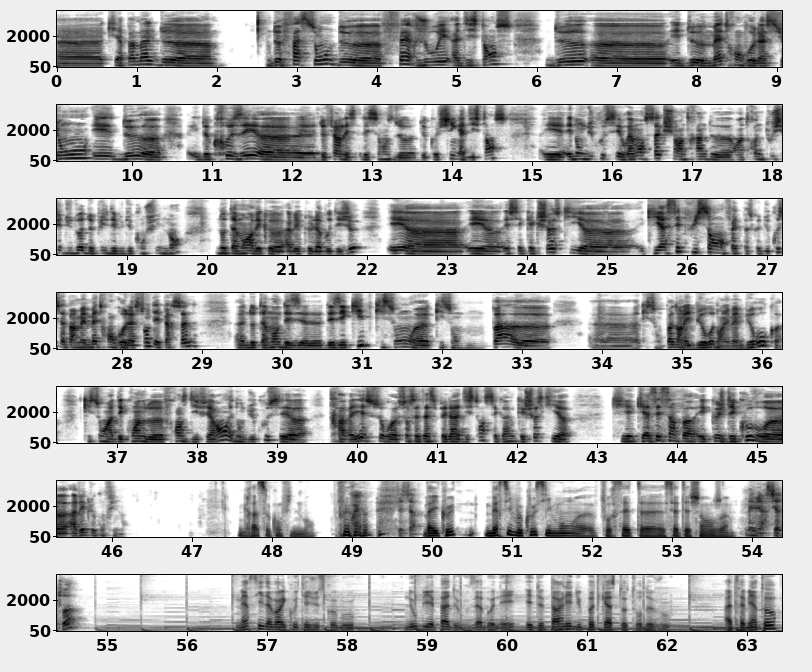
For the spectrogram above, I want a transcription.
Euh, qui a pas mal de façons de faire jouer à distance de euh, et de mettre en relation et de euh, de creuser euh, de faire les, séances de, coaching à distance. Et, donc du coup c'est vraiment ça que je suis en train de en train de toucher du doigt depuis le début du confinement notamment avec avec le labo des jeux. Et et, et c'est quelque chose qui qui est assez puissant en fait parce que du coup ça permet de mettre en relation des personnes notamment des, des équipes qui sont qui sont pas euh, qui sont pas dans les bureaux, dans les mêmes bureaux, quoi, qui sont à des coins de France différents. Et donc, du coup, c'est euh, travailler sur, euh, sur cet aspect-là à distance, c'est quand même quelque chose qui, qui, est, qui est assez sympa et que je découvre avec le confinement. Grâce au confinement. Ouais, c'est ça. bah écoute, merci beaucoup Simon pour cette, cet échange. Mais merci à toi. Merci d'avoir écouté jusqu'au bout. N'oubliez pas de vous abonner et de parler du podcast autour de vous. À très bientôt.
